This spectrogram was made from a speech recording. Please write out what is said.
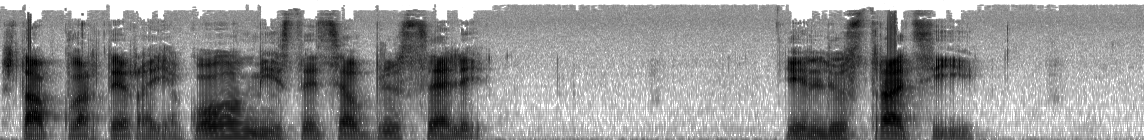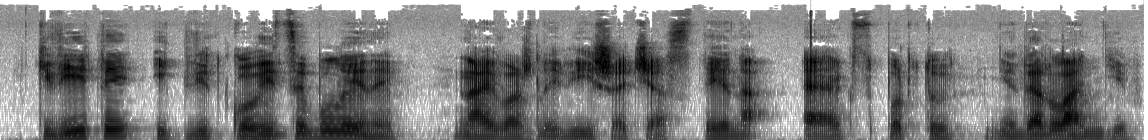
штаб-квартира якого міститься в Брюсселі. Ілюстрації Квіти і квіткові цибулини найважливіша частина експорту Нідерландів.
